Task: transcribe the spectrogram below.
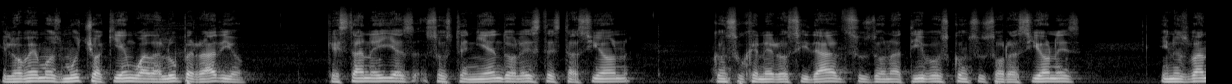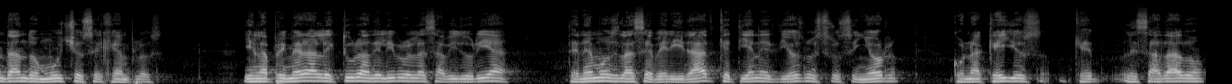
Y lo vemos mucho aquí en Guadalupe Radio, que están ellas sosteniendo esta estación con su generosidad, sus donativos, con sus oraciones, y nos van dando muchos ejemplos. Y en la primera lectura del libro de la sabiduría tenemos la severidad que tiene Dios nuestro Señor con aquellos que les ha dado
